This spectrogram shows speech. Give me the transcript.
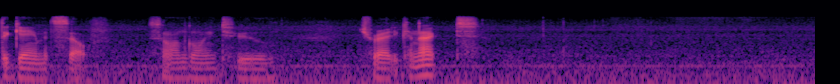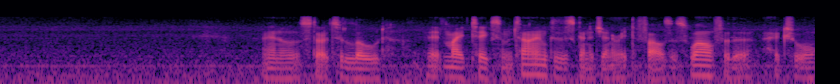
the game itself. So I'm going to try to connect. And it'll start to load. It might take some time because it's going to generate the files as well for the actual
